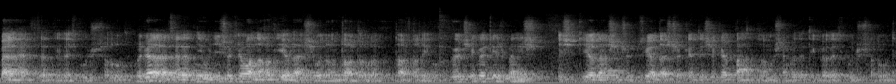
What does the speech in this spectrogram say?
be lehet vezetni egy kulcsadót. Vagy be lehet vezetni úgy is, hogyha vannak a kiadási oldalon tartalékok a költségvetésben is, és kiadási, kiadás csökkentésekkel párhuzamosan vezetik be egy kulcsadót.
